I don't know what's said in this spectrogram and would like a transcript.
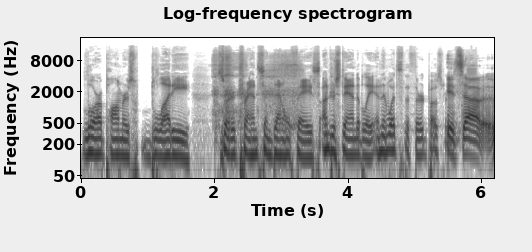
Laura Palmer's bloody, sort of transcendental face, understandably. And then what's the third poster? It's a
